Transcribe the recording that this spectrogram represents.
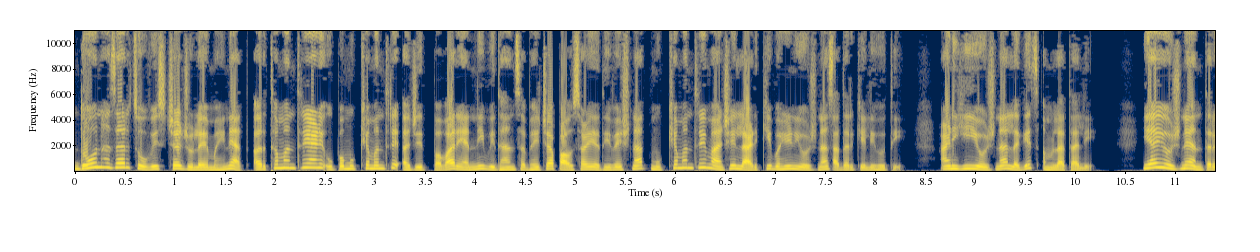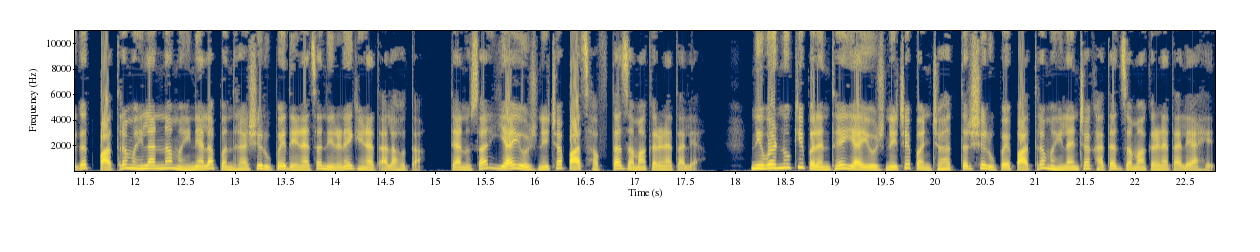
दोन हजार चोवीसच्या जुलै महिन्यात अर्थमंत्री आणि उपमुख्यमंत्री अजित पवार यांनी विधानसभेच्या पावसाळी अधिवेशनात मुख्यमंत्री माझी लाडकी बहीण योजना सादर केली होती आणि ही योजना लगेच अंमलात आली. या योजनेअंतर्गत पात्र महिलांना महिन्याला पंधराशे रुपये देण्याचा निर्णय घेण्यात आला होता. त्यानुसार या योजनेच्या पाच हप्ता जमा करण्यात आल्या. निवडणुकीपर्यंत या योजनेचे पंचाहत्तरशे रुपये पात्र महिलांच्या खात्यात जमा करण्यात आले आहेत.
